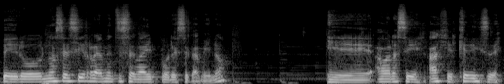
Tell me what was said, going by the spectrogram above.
Pero no sé si realmente se va a ir por ese camino. Eh, ahora sí, Ángel, ¿qué dice?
